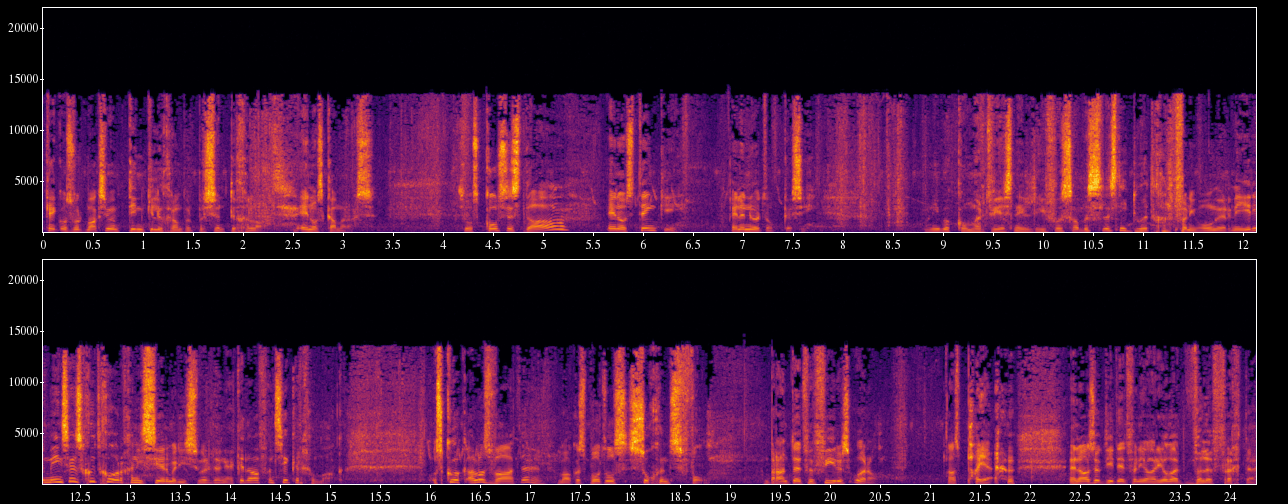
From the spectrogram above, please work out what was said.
Kyk, ons word maksimum 10 kg per persoon toegelaat en ons kameras. So ons kos is daar en ons tentjie en 'n noodhulpkussie. Moenie bekommerd wees nie, lief. Ons sal beslis nie doodgaan van die honger nie. Hierdie mense is goed georganiseer met die soort ding. Ek het daarvan seker gemaak. Ons kook al ons water en maak ons bottels soggens vol. Brandhout vir vuur is oral. Daar's baie. En daar's ook die tyd van die jaar heelwat wille vrugte.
